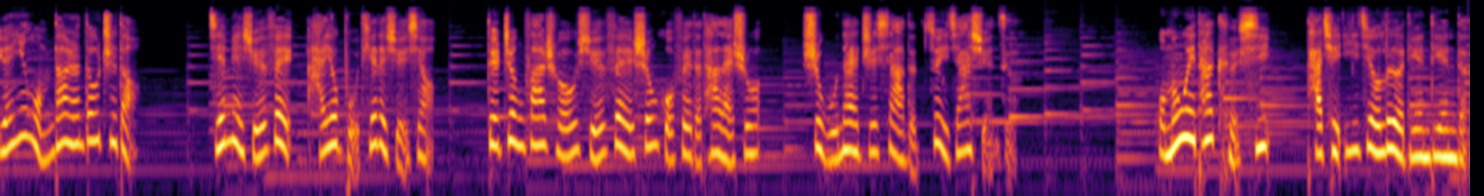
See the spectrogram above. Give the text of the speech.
原因我们当然都知道。减免学费还有补贴的学校，对正发愁学费、生活费的他来说，是无奈之下的最佳选择。我们为他可惜，他却依旧乐颠颠的，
